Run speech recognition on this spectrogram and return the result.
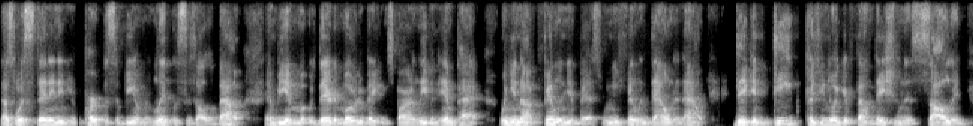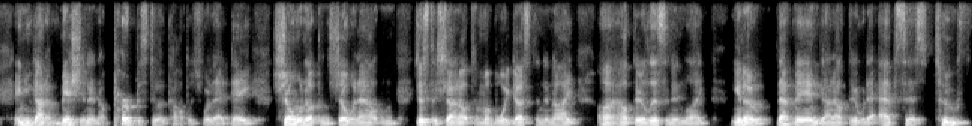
That's what standing in your purpose and being relentless is all about and being mo- there to motivate, inspire, and leave an impact when you're not feeling your best, when you're feeling down and out digging deep because you know your foundation is solid and you got a mission and a purpose to accomplish for that day, showing up and showing out. And just a shout out to my boy Dustin tonight uh, out there listening, like, you know, that man got out there with an abscess tooth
